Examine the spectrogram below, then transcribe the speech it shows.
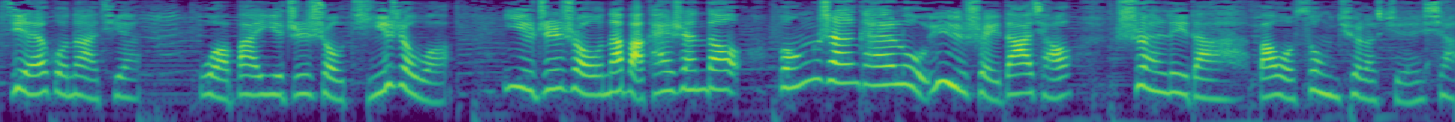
结果那天，我爸一只手提着我，一只手拿把开山刀，逢山开路，遇水搭桥，顺利的把我送去了学校。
